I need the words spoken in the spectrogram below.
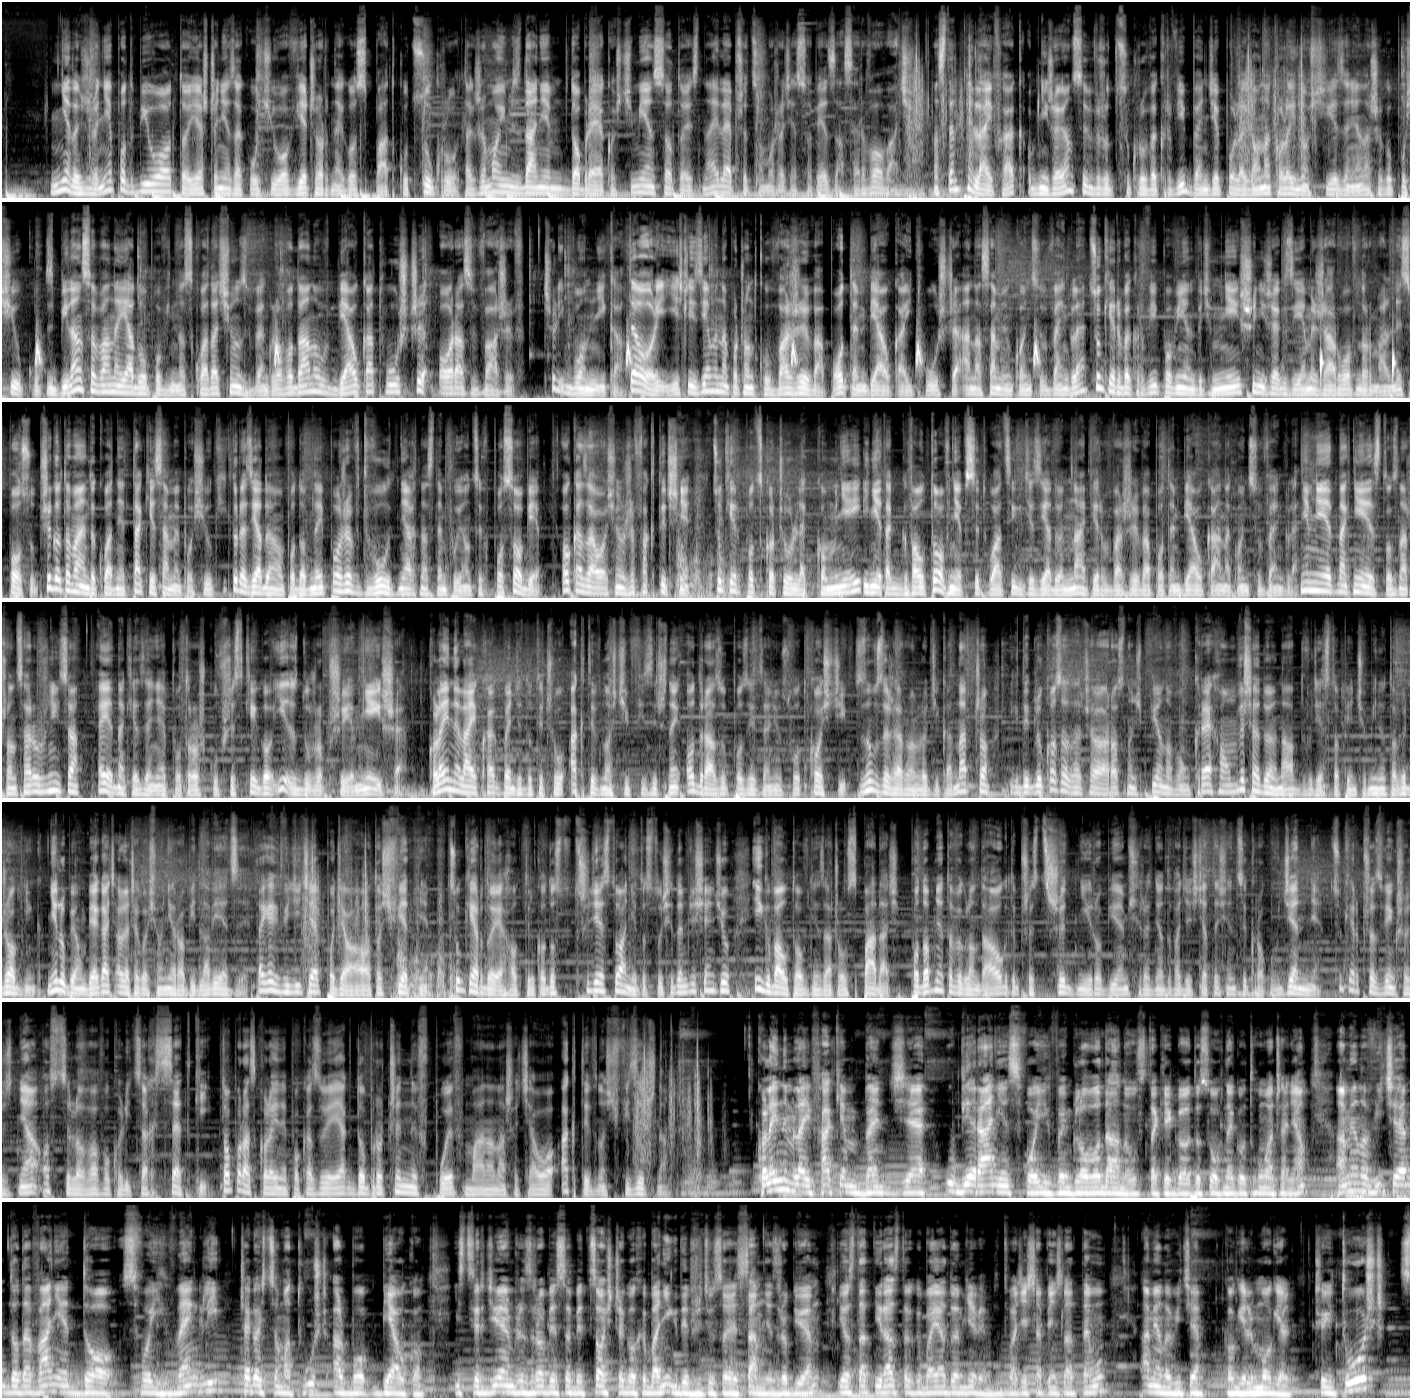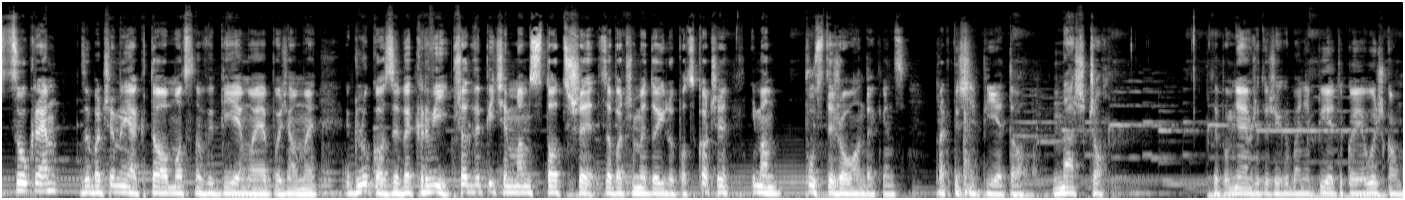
Nie dość, że nie podbiło, to jeszcze nie zakłóciło wieczornego spadku cukru. Także moim zdaniem dobre jakości mięso to jest najlepsze, co możecie sobie zaserwować. Następny lifehack obniżający wyrzut cukru we krwi będzie polegał na kolejności jedzenia naszego posiłku. Zbilansowane jadło powinno składać się z węglowodanów, białka, tłuszczy oraz warzyw, czyli błonnika. W teorii, jeśli zjemy na początku warzywa, potem białka i tłuszcze, a na samym końcu węgle, cukier we krwi powinien być mniejszy niż jak zjemy żarło w normalny sposób. Przygotowałem dokładnie takie same posiłki, które zjadłem o podobnej porze w dwóch dniach następujących po sobie. Okazało się, że faktycznie cukier podskoczył lekko mniej i nie tak gwałtownie w sytuacji, gdzie zjadłem najpierw warzywa, potem białka, a na końcu węgle. Niemniej jednak nie jest to znacząca różnica, a jednak jedzenie po troszku wszystkiego jest dużo przyjemniejsze. Kolejny lifehack będzie dotyczył aktywności fizycznej od razu po zjedzeniu słodkości. Znów zeżarłem lodzika nacho i gdy glukoza zaczęła rosnąć pionową krechą, wyszedłem na 25-minutowy jogging. Nie lubię biegać, ale czego się nie robi dla wiedzy. Tak jak widzicie, podziałało to świetnie. Cukier dojechał tylko do 130, a nie do 170 i gwałtownie zaczął spadać. Podobnie to wyglądało, gdy przez 3 dni robiłem średnio 20 tysięcy kroków dziennie. Cukier przez większość dnia oscylował w okolicach setki. To po raz kolejny pokazuje, jak dobroczynny wpływ ma na nasze ciało aktywność fizyczna. Kolejnym lifehackiem będzie ubieranie swoich węglowodanów z takiego dosłownego tłumaczenia, a mianowicie dodawanie do swoich węgli czegoś, co ma tłuszcz albo białko. I stwierdziłem, że zrobię sobie coś, czego chyba nigdy w życiu sobie sam nie zrobiłem. I ostatni raz to chyba jadłem, nie wiem, 25 lat temu, a mianowicie kogiel mogiel, czyli tłuszcz z cukrem. Zobaczymy, jak to mocno wybije moje poziomy glukozy we krwi. Przed wypiciem mam 103, zobaczymy do ilu podskoczy i mam pusty żołądek, więc praktycznie piję to na czczo. Zapomniałem, że to się chyba nie pije, tylko je łyżką.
